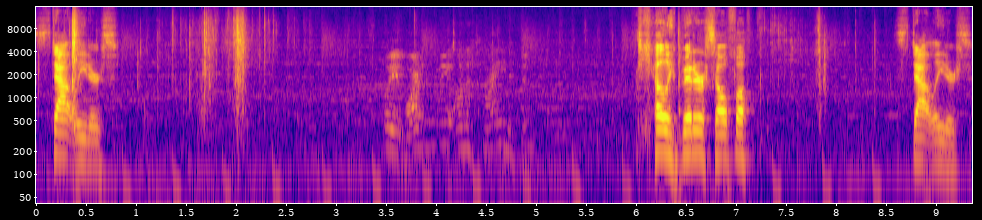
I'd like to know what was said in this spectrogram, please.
stat leaders. Wait, why did we unhide him? Kelly bit herself up. Stat leaders.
